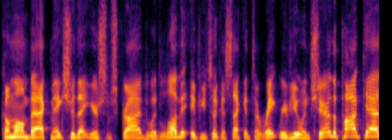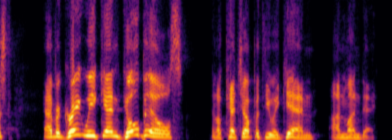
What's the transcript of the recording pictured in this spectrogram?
come on back. Make sure that you're subscribed. Would love it if you took a second to rate, review, and share the podcast. Have a great weekend. Go Bills. And I'll catch up with you again on Monday.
